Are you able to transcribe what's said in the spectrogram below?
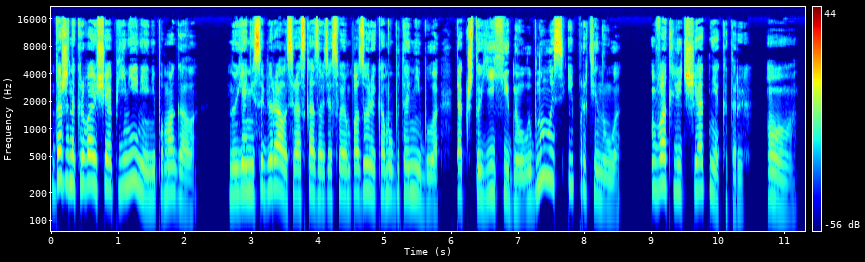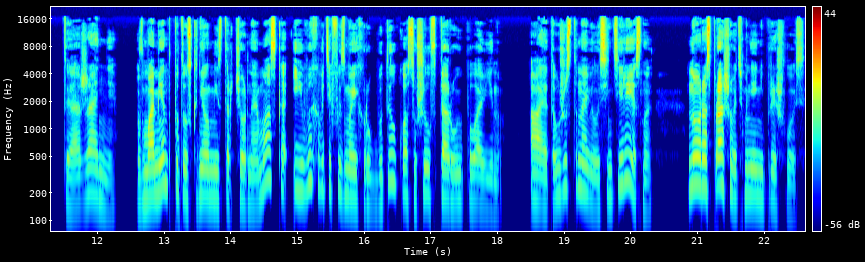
Даже накрывающее опьянение не помогало. Но я не собиралась рассказывать о своем позоре кому бы то ни было, так что ехидно улыбнулась и протянула. В отличие от некоторых. «О, ты о Жанне». В момент потускнел мистер Черная Маска и, выхватив из моих рук бутылку, осушил вторую половину. А это уже становилось интересно. Но расспрашивать мне не пришлось.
